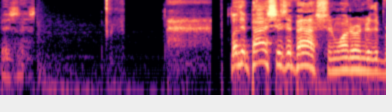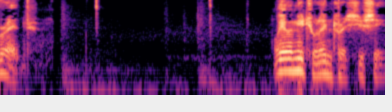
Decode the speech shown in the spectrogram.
business. But the past is the past and water under the bridge. We have a mutual interest, you see.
